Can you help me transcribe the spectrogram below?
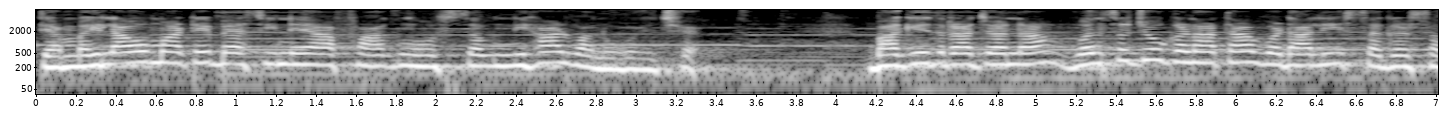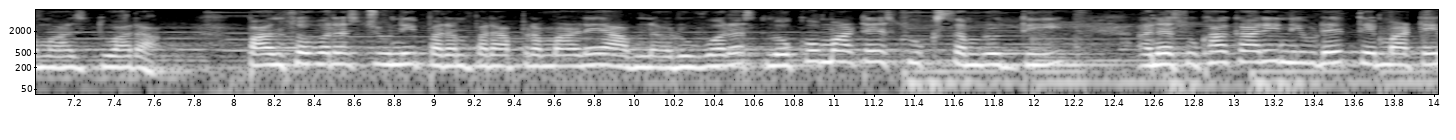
ત્યાં મહિલાઓ માટે બેસીને આ ફાગ મહોત્સવ નિહાળવાનો હોય છે. ભાગેદ રાજાના વંશજો ગણાતા વડાલી સગર સમાજ દ્વારા પાંચસો વર્ષ જૂની પરંપરા પ્રમાણે આવનારું વર્ષ લોકો માટે સુખ સમૃદ્ધિ અને સુખાકારી નીવડે તે માટે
